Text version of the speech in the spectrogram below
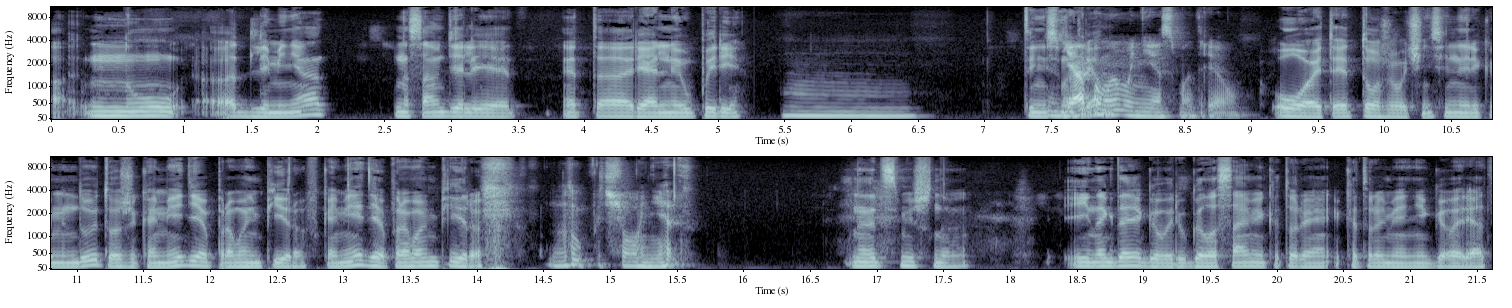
А, ну, а для меня, на самом деле, это реальные упыри. Ты не смотрел? Я, по-моему, не смотрел. О, это я тоже очень сильно рекомендую. Тоже комедия про вампиров. Комедия про вампиров. Ну, почему нет? Ну, это смешно. И иногда я говорю голосами, которые, которыми они говорят.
